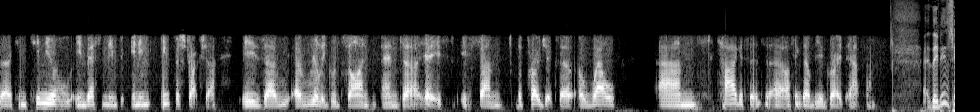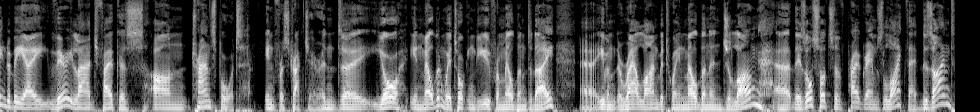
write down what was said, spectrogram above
uh, continual investment in, in infrastructure is a really good sign. And yeah, if if um, the projects are, are well um, targeted, uh, I think that'll be a great outcome. There did seem to be a very large focus on transport infrastructure. And uh, you're in Melbourne. We're talking to you from Melbourne today. Uh, even the rail line between Melbourne and Geelong. Uh, there's all sorts of programs like that designed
